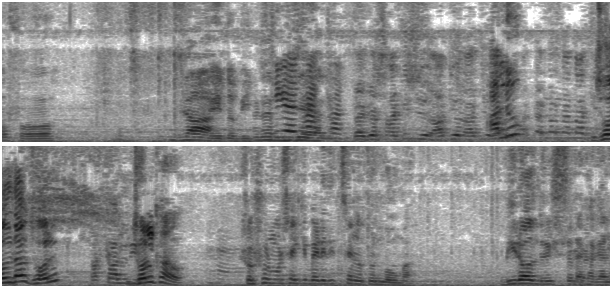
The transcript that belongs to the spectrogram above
ওফো। এই তো ঠিক আছে থাক থাক। আলু? ঝোল দাও ঝোল। ঝোল খাও। হ্যাঁ। শ্বশুর মশাইকে বেড়ে দিচ্ছে নতুন বৌমা। বিরল দৃশ্য দেখা গেল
